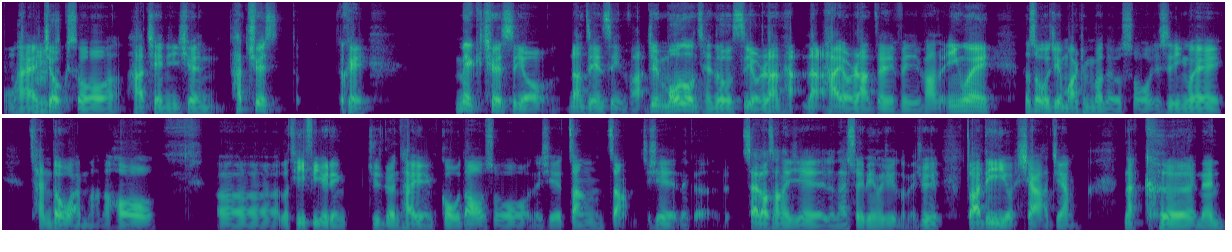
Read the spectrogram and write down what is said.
我们还在 joke 说他前一圈、嗯、他确实 OK，Make 确实有让这件事情发，就某种程度是有让他让他有让这件事情发生，因为那时候我记得 Martin Brundle 有说，就是因为缠斗完嘛，然后。呃，Latifi 有点就是轮胎有点勾到，说那些脏脏这些那个赛道上的一些轮胎碎片会去怎么样？就是抓地力有下降，那可能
